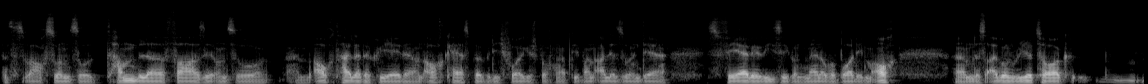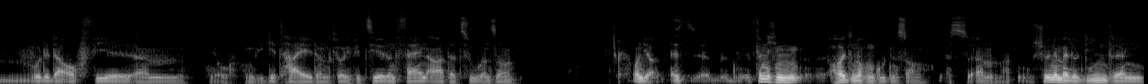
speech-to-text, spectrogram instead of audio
das war auch so eine so Tumblr-Phase und so, ähm, auch Tyler the Creator und auch Casper, über die ich vorher gesprochen habe, die waren alle so in der Sphäre riesig und Man Overboard eben auch. Ähm, das Album Real Talk wurde da auch viel ähm, jo, irgendwie geteilt und glorifiziert und Fanart dazu und so. Und ja, äh, finde ich ein, heute noch einen guten Song. Es ähm, hat schöne Melodien drin,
